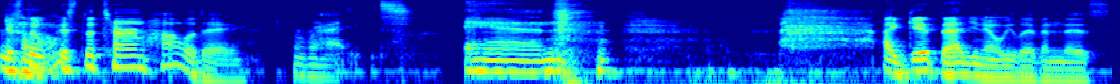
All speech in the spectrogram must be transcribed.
It's the Uh-huh. it's the term holiday, Right. and I get that you know we live in this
